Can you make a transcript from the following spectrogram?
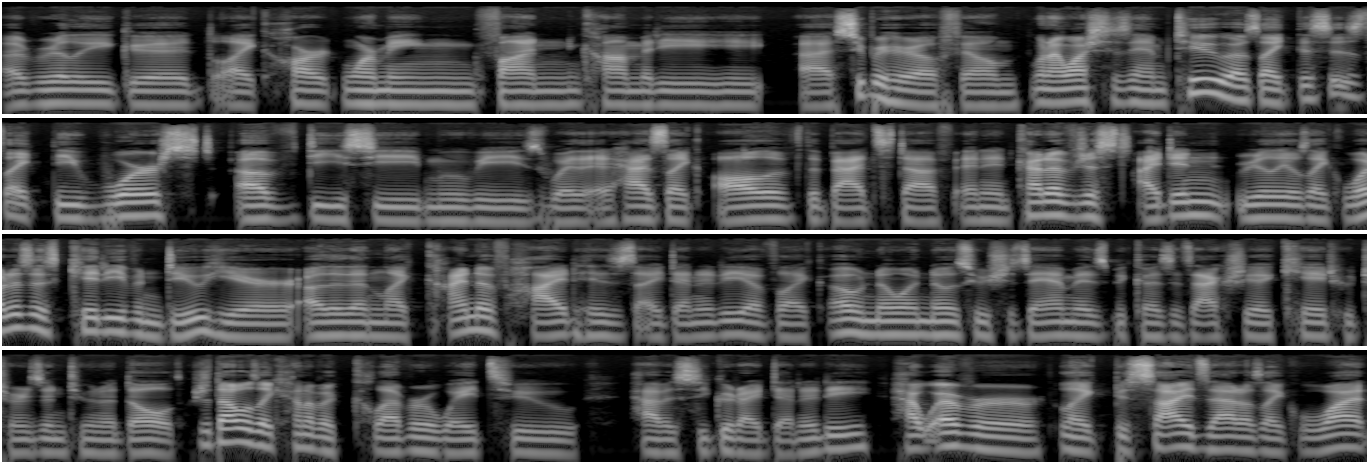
a really good, like heartwarming, fun comedy uh, superhero film." When I watched Shazam two, I was like, "This is like the worst of DC movies where it has." Has like all of the bad stuff and it kind of just I didn't really was like what does this kid even do here other than like kind of hide his identity of like oh no one knows who Shazam is because it's actually a kid who turns into an adult which that was like kind of a clever way to have a secret identity. However, like besides that, I was like, what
